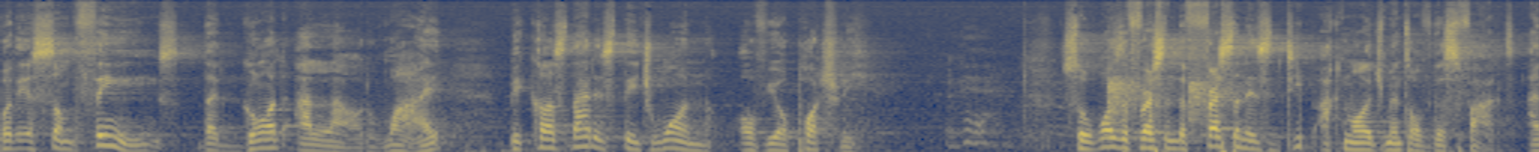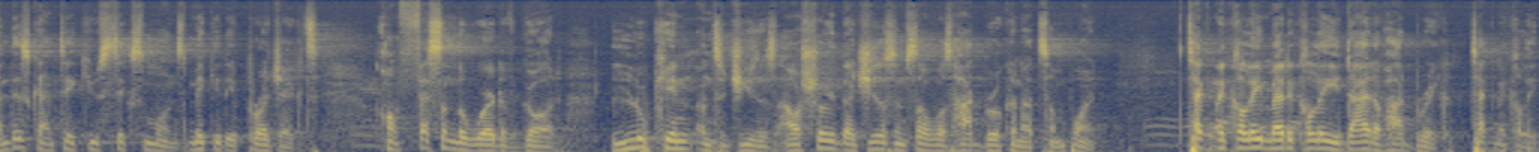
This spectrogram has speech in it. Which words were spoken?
But there's some things that God allowed. Why? Because that is stage one of your pottery. So, what's the first thing? The first thing is deep acknowledgement of this fact. And this can take you six months. Make it a project. Confessing the word of God, looking unto Jesus. I'll show you that Jesus himself was heartbroken at some point. Technically, medically, he died of heartbreak. Technically.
